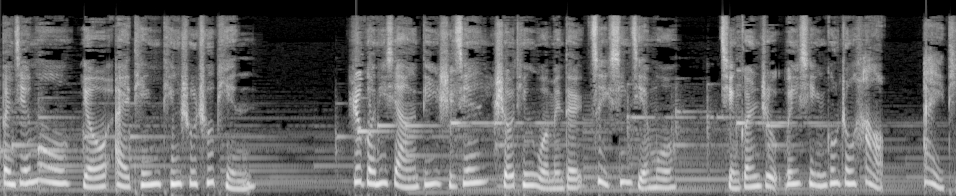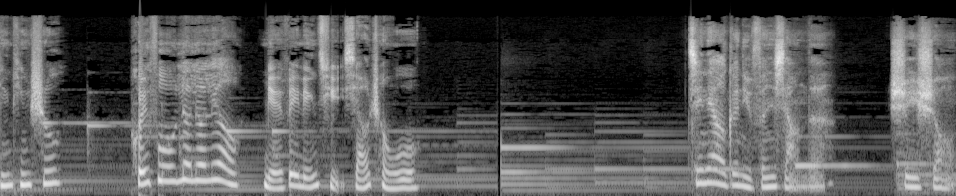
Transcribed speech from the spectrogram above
本节目由爱听听书出品。如果你想第一时间收听我们的最新节目，请关注微信公众号“爱听听书”，回复“六六六”免费领取小宠物。今天要跟你分享的是一首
